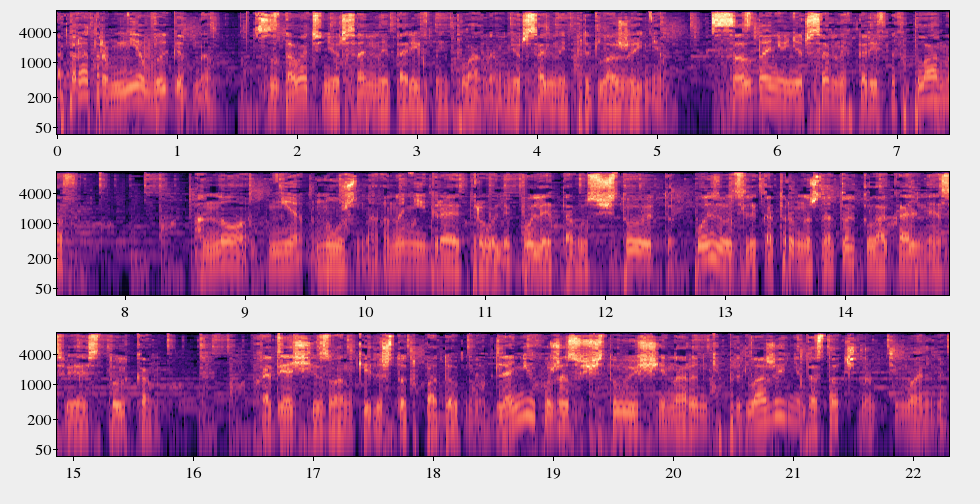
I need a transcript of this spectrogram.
Операторам невыгодно создавать универсальные тарифные планы, универсальные предложения. Создание универсальных тарифных планов оно не нужно, оно не играет роли. Более того, существуют пользователи, которым нужна только локальная связь, только входящие звонки или что-то подобное. Для них уже существующие на рынке предложения достаточно оптимальны.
